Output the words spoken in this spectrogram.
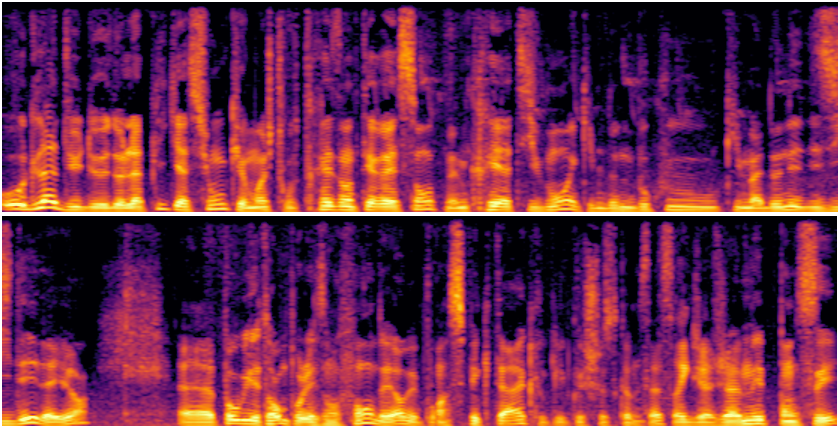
Au-delà de, l'application que moi je trouve très intéressante, même créativement, et qui me donne beaucoup, qui m'a donné des idées d'ailleurs, euh, pas obligatoirement pour les enfants d'ailleurs, mais pour un spectacle ou quelque chose comme ça. C'est vrai que j'ai jamais pensé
